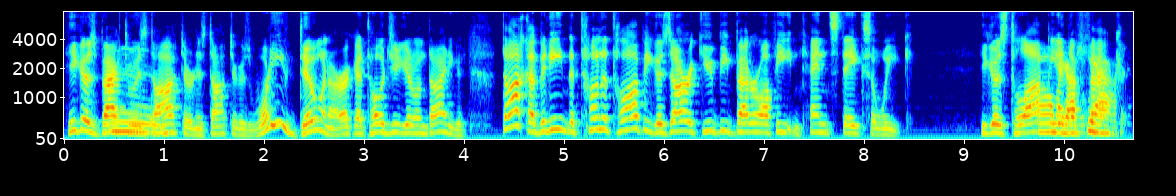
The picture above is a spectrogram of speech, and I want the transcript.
He goes back to his hmm. doctor, and his doctor goes, "What are you doing, Eric? I told you to get on diet." He goes, "Doc, I've been eating a ton of tilapia." He goes, "Eric, you'd be better off eating ten steaks a week." He goes, oh "Tilapia, Oh gosh, the fat, yeah.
